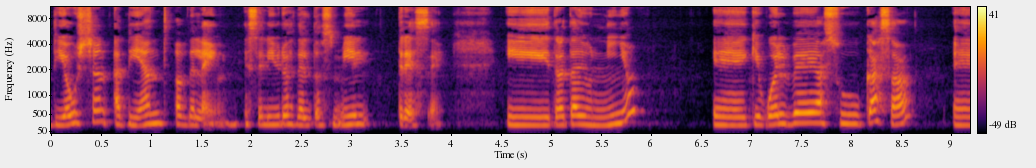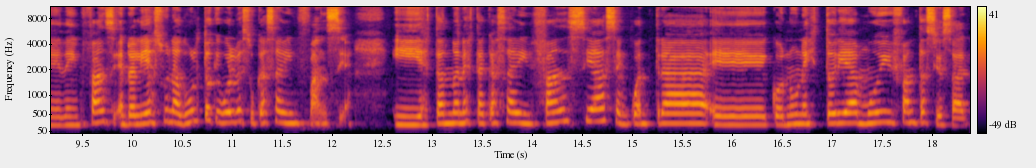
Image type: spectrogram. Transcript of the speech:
The Ocean at the End of the Lane. Ese libro es del 2013 y trata de un niño eh, que vuelve a su casa eh, de infancia. En realidad es un adulto que vuelve a su casa de infancia y estando en esta casa de infancia se encuentra eh, con una historia muy fantasiosa.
